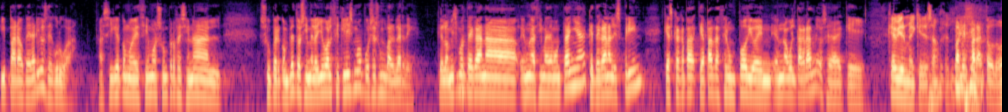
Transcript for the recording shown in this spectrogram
y para operarios de grúa. Así que, como decimos, un profesional súper completo. Si me lo llevo al ciclismo, pues es un Valverde, que lo mismo te gana en una cima de montaña, que te gana el sprint, que es capaz, capaz de hacer un podio en, una vuelta grande, o sea que... Qué bien me quieres, Ángel. Vale para todo.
